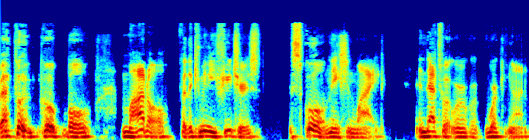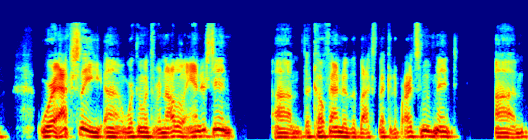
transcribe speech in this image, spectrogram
replicable model for the community futures school nationwide, and that's what we're working on. We're actually uh, working with Reynaldo Anderson um, the co-founder of the Black Speculative Arts Movement. Um,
